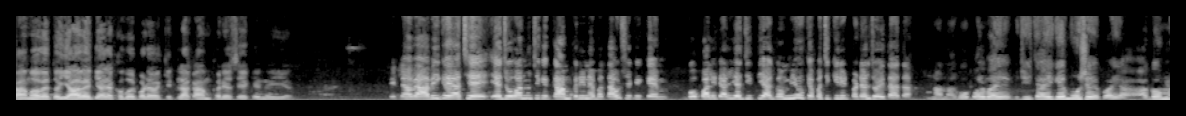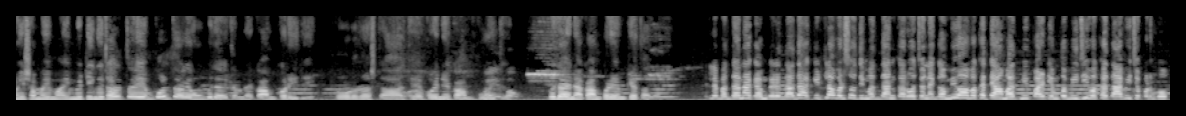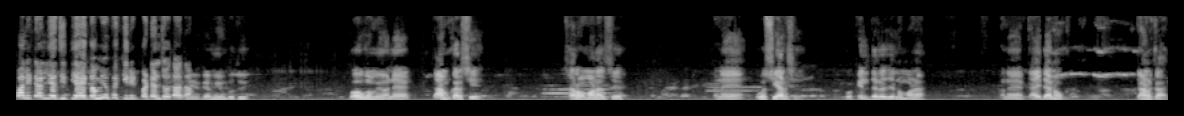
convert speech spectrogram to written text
કામ હવે તો એ આવે ત્યારે ખબર પડે કેટલા કામ કરે છે કે નહીં એમ. એટલે હવે આવી ગયા છે. એ જોવાનું છે કે કામ કરીને બતાવશે કે કેમ? ગોપાલ ઇટાલિયા જીત્યા. ગમ્યું કે પછી કિરીટ પટેલ જોઈતા હતા? ના ના ગોપાલભાઈ જીત્યા એ ગેમું છે. ભાઈ આગામી સમયમાં મિટિંગ થાય તો એમ બોલતા કે હું બધા તમને કામ કરી દઈ રોડ રસ્તા આ છે કોઈને કામ કોઈ તો. બધાના કામ કરે એમ કહેતા હતા. એટલે બધાના કામ કરે. દાદા કેટલા વર્ષોથી મતદાન કરો છો ને ગમ્યું આ વખતે આમ આદમી પાર્ટી? એમ તો બીજી વખત આવી છે પણ ગોપાલ ઇટાલિયા જીત્યા એ ગમ્યું કે કિરીટ પટેલ જોતા હતા? ગમ્યું ગમ્યું બધું બહુ ગમ્યું અને કામ કરશે. સારો માણસ છે. અને હોશિયાર છે. વકીલ દરજ્જાનો માણસ અને કાયદાનો જાણકાર.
